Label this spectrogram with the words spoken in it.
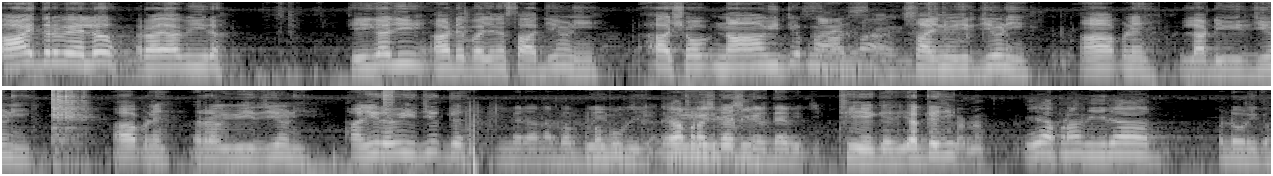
ਆ ਇੱਧਰ ਵੇਖ ਲਓ ਰਾਜਾ ਵੀਰ। ਠੀਕ ਹੈ ਜੀ ਸਾਡੇ ਭਜਨ ਉਸਤਾਦ ਜੀ ਹੁਣੀ। ਆ ਸ਼ੋ ਨਾ ਵੀਰ ਜੀ ਆਪਣਾ। ਸਾਈਨ ਵੀਰ ਜੀ ਹੁਣੀ। ਆ ਆਪਣੇ ਲਾਡੀ ਵੀਰ ਜੀ ਹੁਣੀ। ਆ ਆਪਣੇ ਰਵੀ ਵੀਰ ਜੀ ਹੁਣੀ। ਹਾਂਜੀ ਰਵੀ ਵੀਰ ਜੀ ਅੱਗੇ। ਮੇਰਾ ਨਾਮ ਬੱਬੂ ਬੱਬੂ ਵੀ ਇਹ ਆਪਣਾ ਗਿਰਦਾ ਵੀਰ। ਜੀ ਠੀਕ ਹੈ ਜੀ ਅੱਗੇ ਜੀ। ਇਹ ਆਪਣਾ ਵੀਰ ਆ ਪੰਡੋਰੀ ਤੋਂ।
